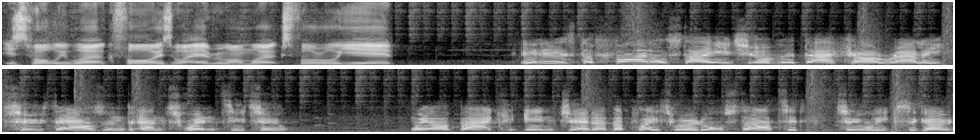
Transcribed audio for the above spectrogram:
It's what we work for, is what everyone works for all year. It is the final stage of the Dakar Rally 2022. We are back in Jeddah, the place where it all started two weeks ago.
